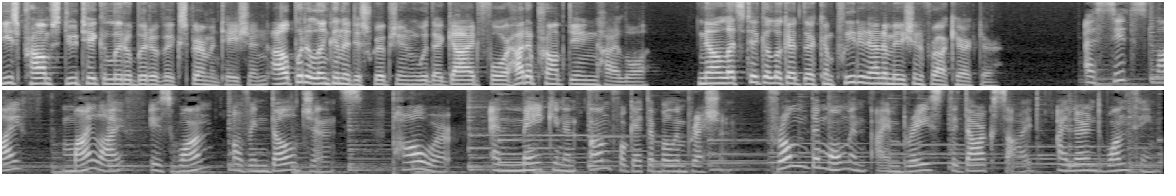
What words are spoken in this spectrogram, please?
These prompts do take a little bit of experimentation. I'll put a link in the description with a guide for how to prompt in Hailuo. Now let's take a look at the completed animation for our character. A Sith's life, my life, is one of indulgence, power, and making an unforgettable impression. From the moment I embraced the dark side, I learned one thing.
